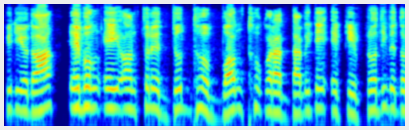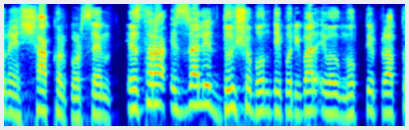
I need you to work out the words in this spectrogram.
ফিরিয়ে দেওয়া এবং এই অঞ্চলে যুদ্ধ বন্ধ করার দাবিতে একটি প্রতিবেদনে স্বাক্ষর করছে। এছাড়া ইসরায়েলের দুইশো বন্দী পরিবার এবং মুক্তিপ্রাপ্ত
